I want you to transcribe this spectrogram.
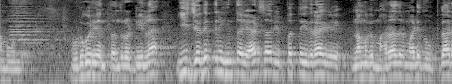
ನಮಗೊಂದು ಉಡುಗೊರೆ ಅಂತಂದ್ರೆ ಅಡ್ಡಿ ಇಲ್ಲ ಈ ಜಗತ್ತಿನ ಇಂಥ ಎರಡು ಸಾವಿರ ಇಪ್ಪತ್ತೈದರಾಗ ನಮಗೆ ಮಹಾರಾಜರು ಮಾಡಿದ ಉಪಕಾರ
